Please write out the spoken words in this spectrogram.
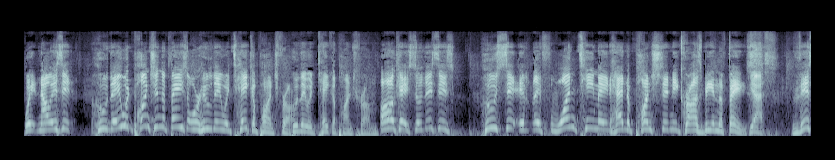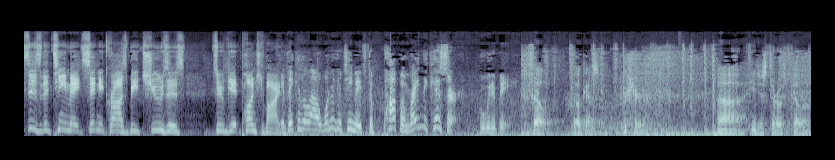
wait, now is it who they would punch in the face or who they would take a punch from? Who they would take a punch from? Okay, so this is who Sid, if if one teammate had to punch Sidney Crosby in the face. Yes. This is the teammate Sidney Crosby chooses to get punched by. If they could allow one of their teammates to pop him right in the kisser, who would it be? Phil, Phil Kessel, for sure. Uh, he just throws pillows.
